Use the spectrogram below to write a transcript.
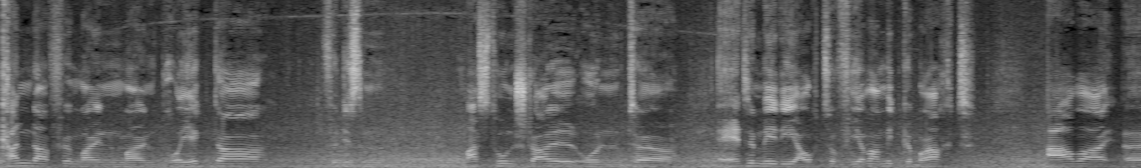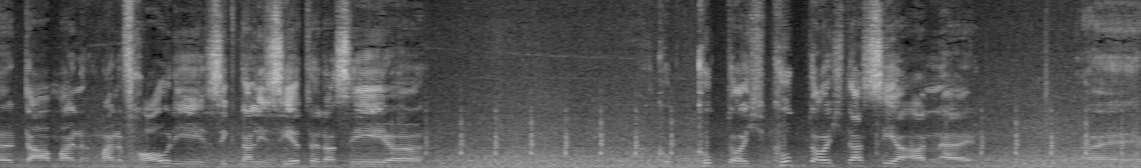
kann da für mein, mein Projekt da, für diesen Masthuhnstall und äh, er hätte mir die auch zur Firma mitgebracht. Aber äh, da meine, meine Frau, die signalisierte, dass sie äh, Guckt euch, guckt euch das hier an, ey. ey.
